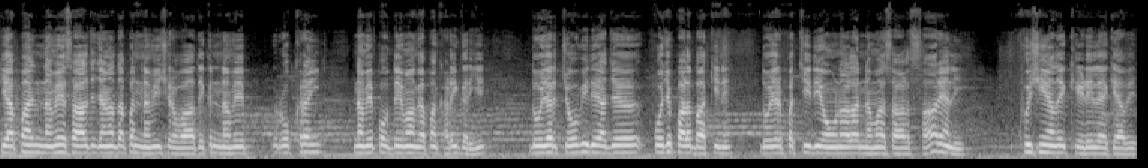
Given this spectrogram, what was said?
ਕਿ ਆਪਾਂ ਨਵੇਂ ਸਾਲ 'ਚ ਜਾਣਾ ਤਾਂ ਆਪਾਂ ਨਵੀਂ ਸ਼ੁਰੂਆਤ ਇੱਕ ਨਵੇਂ ਰੁੱਖ ਰਾਹੀਂ ਨਵੇਂ ਪੌਦੇ ਵਾਂਗ ਆਪਾਂ ਖੜੀ ਕਰੀਏ। 2024 ਦੇ ਅੱਜ ਕੁਝ ਪਲ ਬਾਕੀ ਨੇ। 2025 ਦੀ ਆਉਣ ਵਾਲਾ ਨਵਾਂ ਸਾਲ ਸਾਰਿਆਂ ਲਈ ਖੁਸ਼ੀਆਂ ਦੇ ਖੇੜੇ ਲੈ ਕੇ ਆਵੇ।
